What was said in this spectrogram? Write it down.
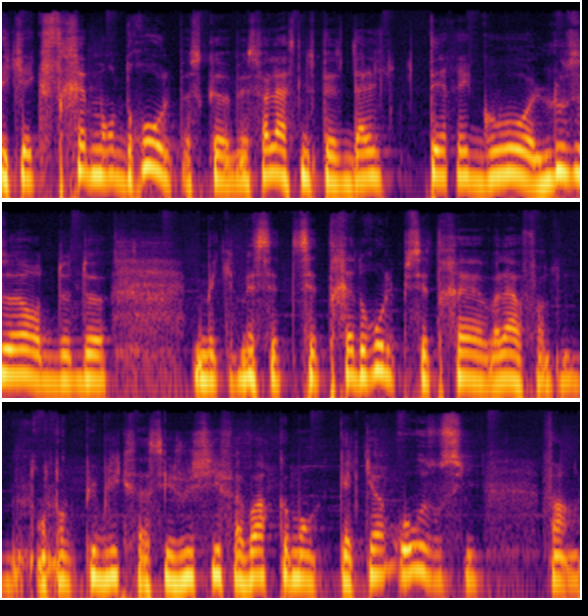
et qui est extrêmement drôle, parce que mais voilà, c'est une espèce d'alter ego, loser, de, de mais, mais c'est très drôle, puis c'est très, voilà, enfin, en tant que public, c'est assez jouissif à voir comment quelqu'un ose aussi enfin,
